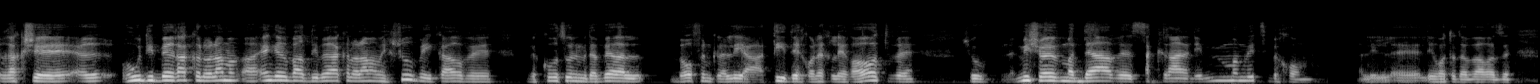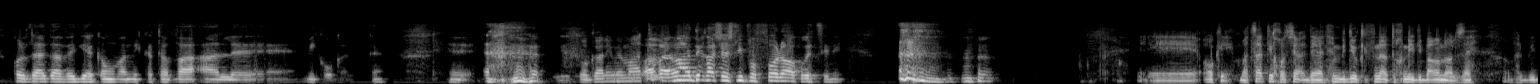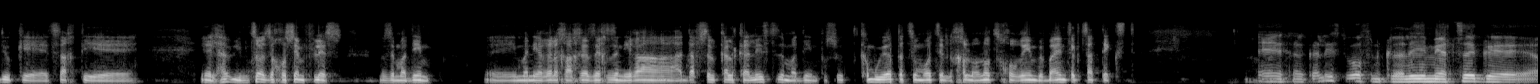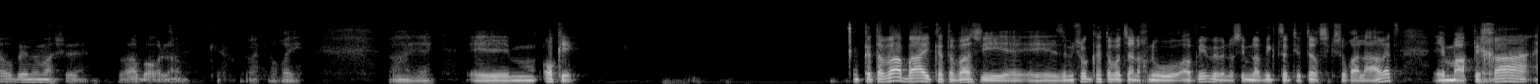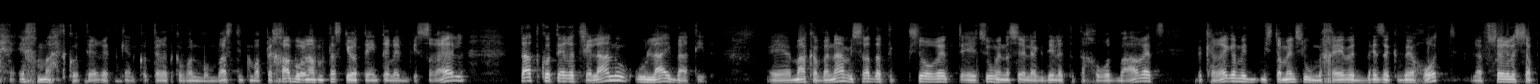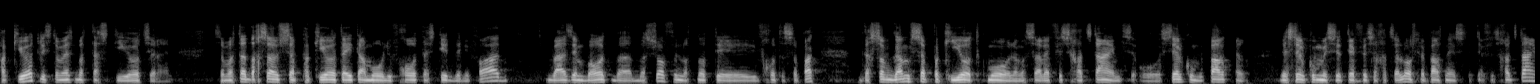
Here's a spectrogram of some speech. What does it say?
רק שהוא דיבר רק על עולם, אנגלברד דיבר רק על עולם המחשוב בעיקר, וקורצוויל מדבר על, באופן כללי, העתיד, איך הולך להיראות, ו... שוב, למי שאוהב מדע וסקרן, אני ממליץ בחום לראות את הדבר הזה. כל זה אגב הגיע כמובן מכתבה על uh, מיקרוגל, כן? מיקרוגלים הם מעטים. אבל אמרתי לך שיש לי פה פולו-אפ רציני. אה, אוקיי, מצאתי חושב, בדיוק לפני התוכנית דיברנו על זה, אבל בדיוק אה, הצלחתי למצוא איזה חושם פלאש, וזה מדהים. אה, אם אני אראה לך אחרי זה איך זה נראה, הדף של כלכליסט זה מדהים, פשוט כמויות עצומות של חלונות שחורים ובאמצע קצת טקסט. אה, כלכליסט באופן כללי מייצג אה, הרבה ממה שרע בעולם. כן, נוראי. אמ, אוקיי, הכתבה הבאה היא כתבה שהיא, אה, אה, זה מסוג הכתבות שאנחנו אוהבים ומנסים להביא קצת יותר שקשורה לארץ. אה, מהפכה, איך מה כותרת, כן, כותרת כמובן בומבסטית, מהפכה בעולם תשתיות האינטרנט בישראל, תת כותרת שלנו, אולי בעתיד. מה הכוונה? משרד התקשורת שוב מנסה להגדיל את התחרות בארץ, וכרגע מסתמן שהוא מחייב את בזק והוט לאפשר לשפקיות להשתמש בתשתיות שלהן. זאת אומרת, עד עכשיו שפקיות היית אמור לבחור תשתית בנפרד, ואז הן באות בסוף ונותנות uh, לבחור את הספק. ועכשיו גם ספקיות, כמו למשל 012 או סלקום ופרטנר, לסלקום יש את 013, לפרטנר יש את 012,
